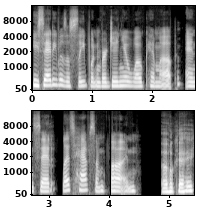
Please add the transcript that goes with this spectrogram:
He said he was asleep when Virginia woke him up and said, Let's have some fun, Okay.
